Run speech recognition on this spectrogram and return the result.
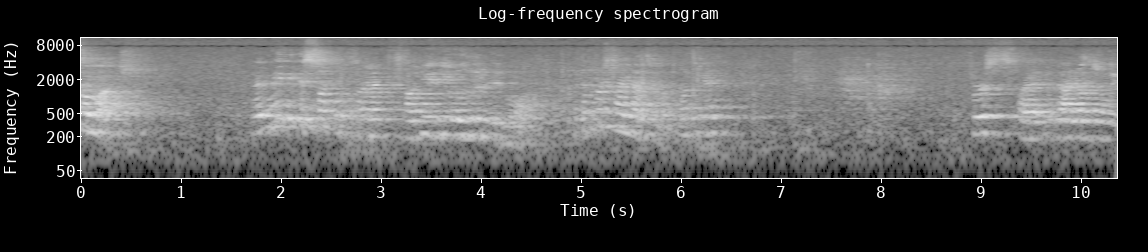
So much. And maybe the second time, I'll give you a little bit more. But the first time, not so much. Once again. First, I know there's only,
